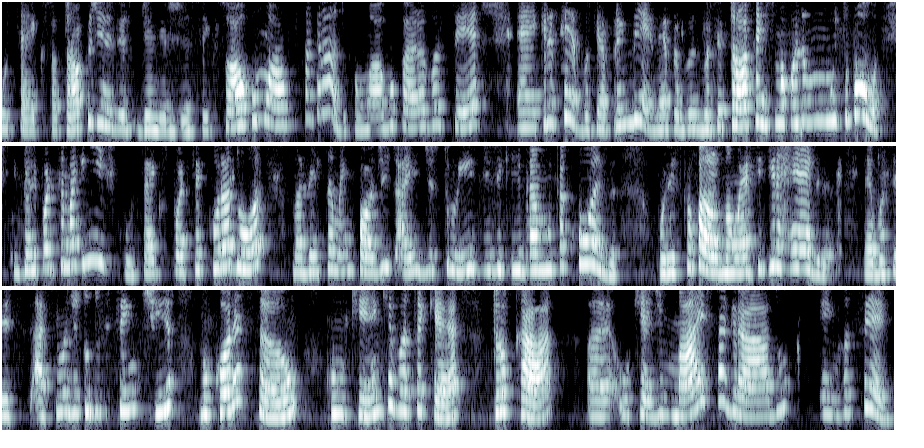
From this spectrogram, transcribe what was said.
o sexo, a troca de energia, de energia sexual como algo sagrado, como algo para você é, crescer, você aprender, né? Você troca isso uma coisa muito boa. Então ele pode ser magnífico, o sexo pode ser curador, mas ele também pode aí destruir, desequilibrar muita coisa. Por isso que eu falo, não é seguir regras, é você acima de tudo sentir no coração com quem que você quer trocar é, o que é de mais sagrado em você,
